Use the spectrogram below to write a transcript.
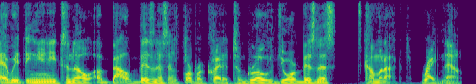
Everything you need to know about business and corporate credit to grow your business is coming up right now.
